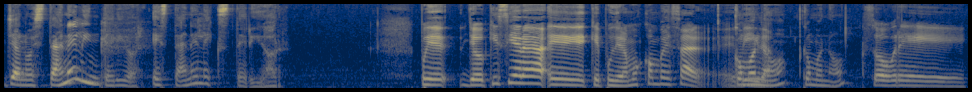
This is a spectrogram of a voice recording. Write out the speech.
ya no está en el interior, está en el exterior. Pues yo quisiera eh, que pudiéramos conversar. Eh, ¿Cómo no? ¿Cómo no? Sobre,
